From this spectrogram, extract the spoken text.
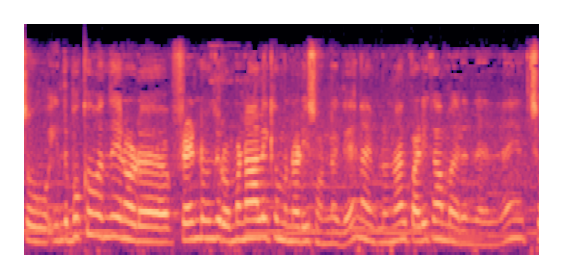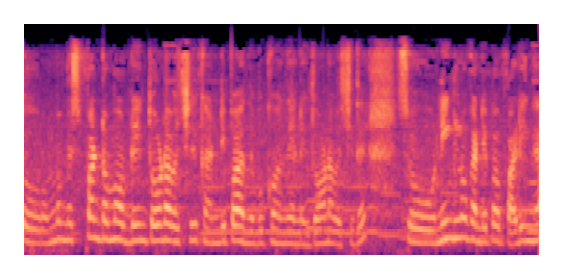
ஸோ இந்த புக்கை வந்து என்னோட ஃப்ரெண்டு வந்து ரொம்ப நாளைக்கு முன்னாடி சொன்னது. நான் இவ்வளோ நாள் படிக்காமல் இருந்தேன் ஸோ ரொம்ப மிஸ் பண்ணிட்டோமோ அப்படின்னு தோண வச்சு கண்டிப்பாக அந்த புக்கை வந்து எனக்கு தோண வச்சுது. ஸோ நீங்களும் கண்டிப்பாக படிங்க.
